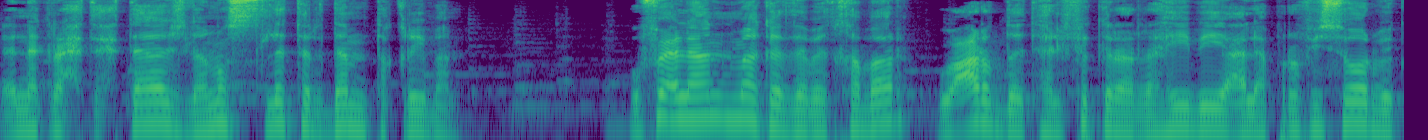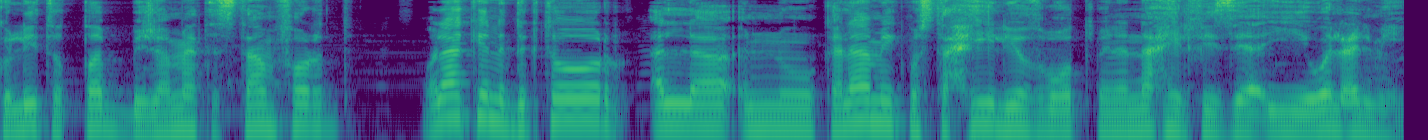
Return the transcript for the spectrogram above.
لأنك رح تحتاج لنص لتر دم تقريبا. وفعلا ما كذبت خبر وعرضت هالفكرة الرهيبة على بروفيسور بكلية الطب بجامعة ستانفورد ولكن الدكتور قال له إنه كلامك مستحيل يضبط من الناحية الفيزيائية والعلمية.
